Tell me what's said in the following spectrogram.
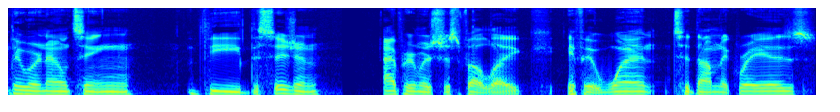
they were announcing the decision. I pretty much just felt like if it went to Dominick Reyes,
